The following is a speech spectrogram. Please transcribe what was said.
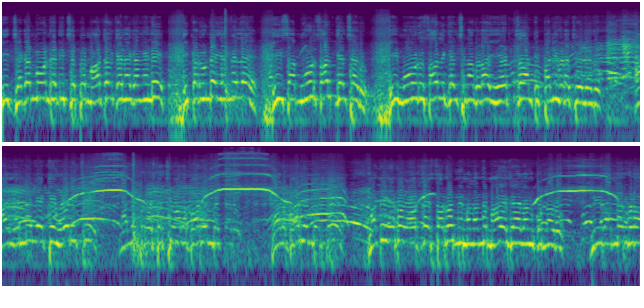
ఈ జగన్మోహన్ రెడ్డి చెప్పే మాటలకైనా కానివ్వండి ఇక్కడ ఉండే ఎమ్మెల్యే ఈసారి మూడు సార్లు గెలిచాడు. ఈ మూడు సార్లు గెలిచినా కూడా ఎట్లాంటి పని కూడా చేయలేదు. ఆ ఎమ్మెల్యేకి ఓడించి మళ్ళీ ఇప్పుడు వచ్చి వాళ్ళ భార్యను పెట్టారు. వాళ్ళ భార్యను పెడితే మళ్ళీ ఏదో ఓట్లేస్తారు మిమ్మల్ని అందరూ మాయ చేయాలనుకున్నారు. మీరందరూ కూడా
